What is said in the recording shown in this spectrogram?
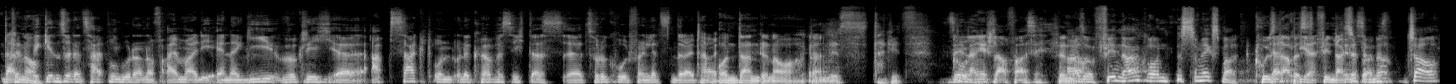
dann genau. beginnt so der Zeitpunkt, wo dann auf einmal die Energie wirklich äh, absackt und, und der Körper sich das äh, zurückholt von den letzten drei Tagen. Und dann genau, dann ja. ist, dann geht's. Sehr cool. lange Schlafphase. Genau. Also vielen Dank und bis zum nächsten Mal. Cool, dass du da bist. Vielen Dank. Ciao.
